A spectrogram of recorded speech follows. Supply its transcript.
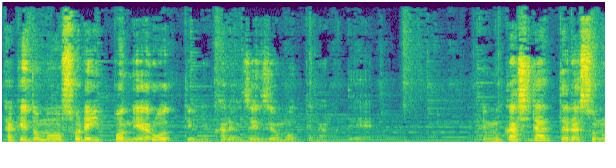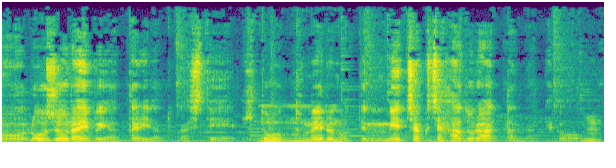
だけども、それ一本でやろうっていうのは彼は全然思ってなくて、で昔だったらその路上ライブやったりだとかして人を止めるのってめちゃくちゃハードルあったんだけど、うん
